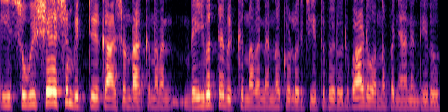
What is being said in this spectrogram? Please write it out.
ഈ സുവിശേഷം വിറ്റ് കാശുണ്ടാക്കുന്നവൻ ദൈവത്തെ വിൽക്കുന്നവൻ എന്നൊക്കെ ഉള്ളൊരു ചീത്തപ്പേര് ഒരുപാട് വന്നപ്പോൾ ഞാൻ എന്ത് ചെയ്തു?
